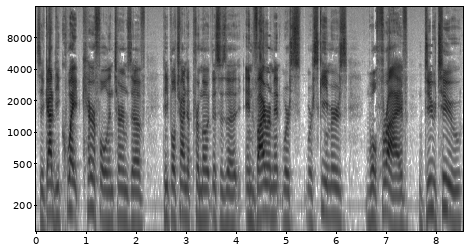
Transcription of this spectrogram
So you've got to be quite careful in terms of people trying to promote this as an environment where where schemers will thrive due to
